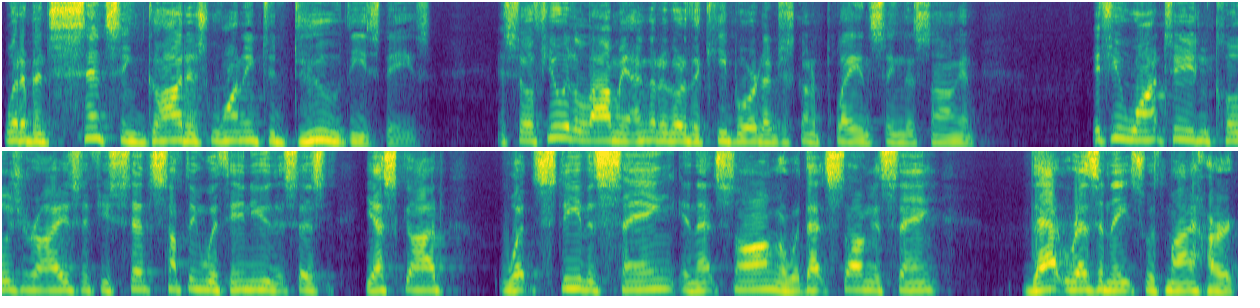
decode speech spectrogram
what I've been sensing God is wanting to do these days. And so, if you would allow me, I'm going to go to the keyboard. I'm just going to play and sing this song. And if you want to, you can close your eyes. If you sense something within you that says, Yes, God, what Steve is saying in that song or what that song is saying, that resonates with my heart.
